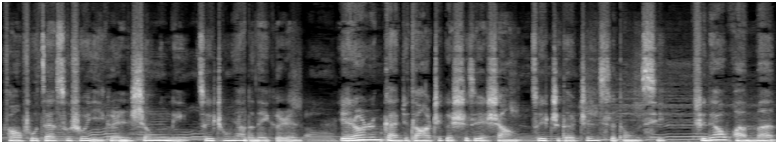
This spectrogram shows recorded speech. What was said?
仿佛在诉说一个人生命里最重要的那个人，也让人感觉到这个世界上最值得珍惜的东西。曲调缓慢，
